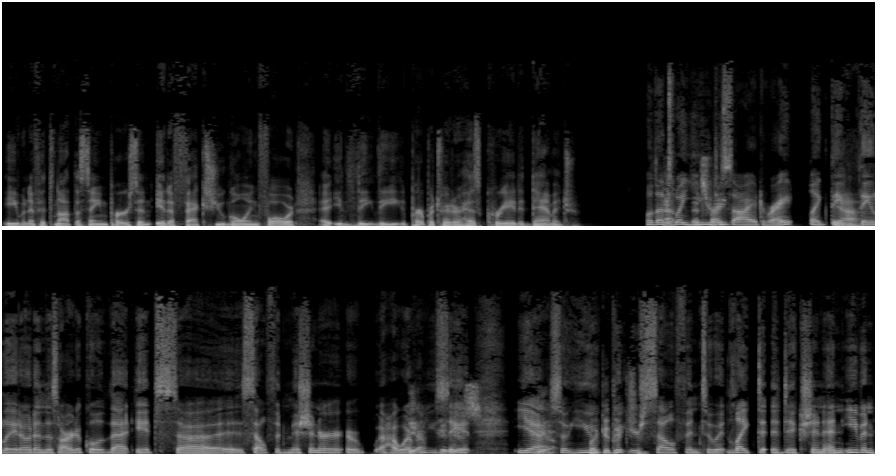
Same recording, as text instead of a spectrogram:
even if it's not the same person? It affects you going forward. Uh, the the perpetrator has created damage. Well, that's Yeah, why you that's right. decide, right? Like they, Yeah. they laid out in this article that it's uh, self admission or, or however yeah, you say it. Yeah, Yeah. so you Like put yourself into it, like addiction, and even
